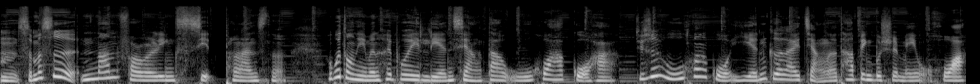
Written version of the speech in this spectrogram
嗯，什么是 non-flowering seed plants 呢？我不懂你们会不会联想到无花果哈？其实无花果严格来讲呢，它并不是没有花，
